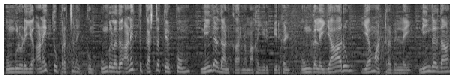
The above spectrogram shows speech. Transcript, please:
உங்களுடைய அனைத்து பிரச்சனைக்கும் உங்களது அனைத்து கஷ்டத்திற்கும் நீங்கள் தான் காரணமாக இருப்பீர்கள். உங்களை யாரும் ஏமாற்றவில்லை. நீங்கள் தான்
